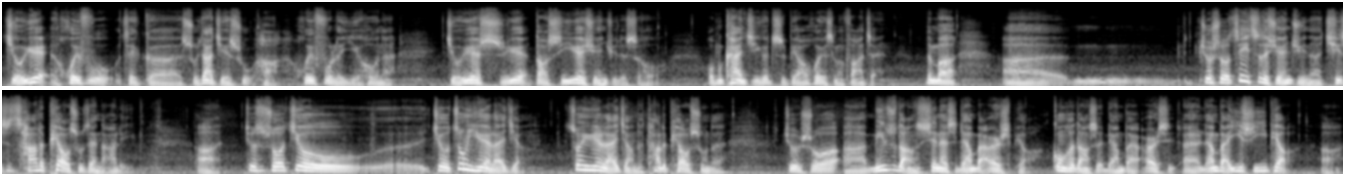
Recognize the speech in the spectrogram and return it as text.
九月恢复这个暑假结束哈，恢复了以后呢，九月、十月到十一月选举的时候，我们看几个指标会有什么发展？那么呃，就说这次的选举呢，其实差的票数在哪里啊？就是说就就众议院来讲，众议院来讲呢，它的票数呢，就是说啊，民主党现在是两百二十票。共和党是两百二十，呃，两百一十一票啊，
